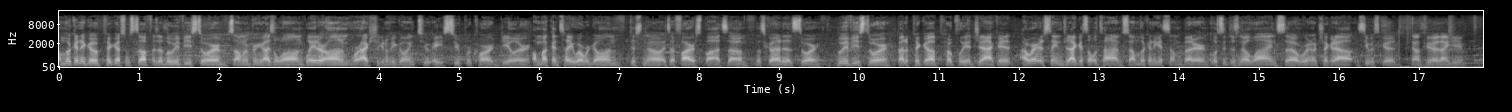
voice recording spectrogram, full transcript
I'm looking to go pick up some stuff at the Louis V store, so I'm gonna bring you guys along. Later on, we're actually gonna be going to a supercar dealer. I'm not gonna tell you where we're going, just know it's a fire spot, so let's go ahead to the store. Louis V store, about to pick up, hopefully, a jacket. I wear the same jackets all the time, so I'm looking to get something better. looks like there's no line, so we're gonna go check it out and see what's good. Sounds good, thank you.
